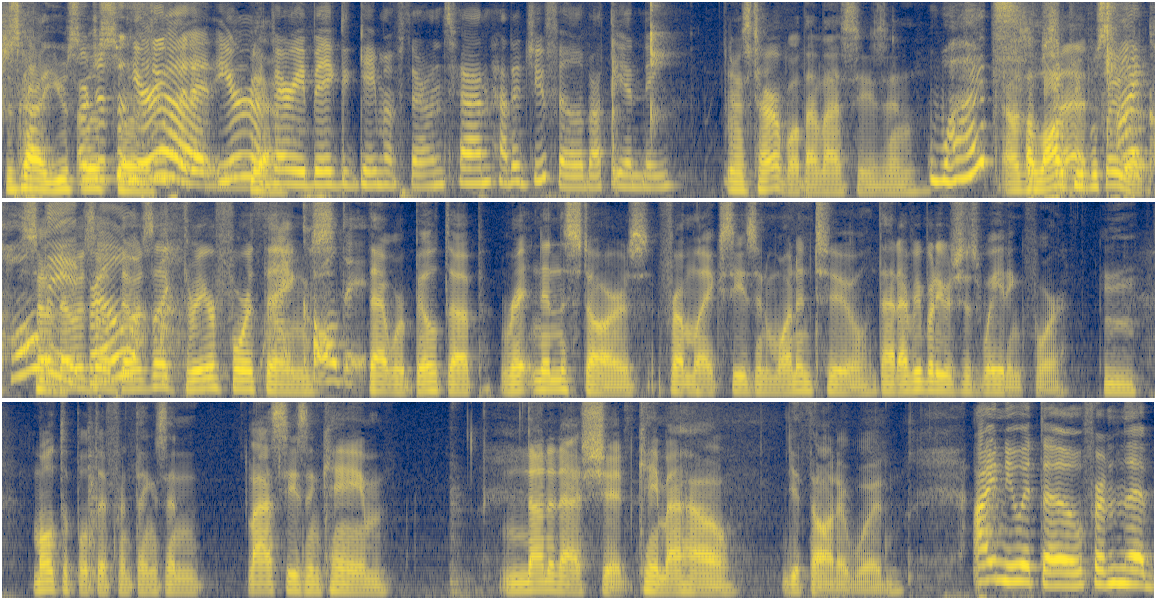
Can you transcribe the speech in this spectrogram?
just kind of useless. Or just a or, You're a, you're Yeah. a very big Game of Thrones fan. How did you feel about the ending? It was terrible that last season. What? I was a lot of people say that. I that. called So it, there was bro. a, there was like three or four things that were built up, written in the stars from like season one and two that everybody was just waiting for. Multiple different things, and last season came. None of that shit came out how you thought it would. I knew it though from the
